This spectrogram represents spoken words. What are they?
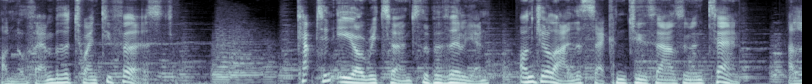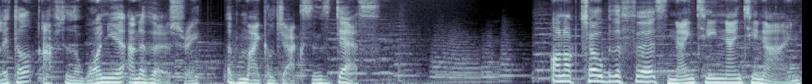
on November the 21st. Captain EO returned to the pavilion on July the 2nd, 2010, a little after the one year anniversary of Michael Jackson's death. On October 1, 1999,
